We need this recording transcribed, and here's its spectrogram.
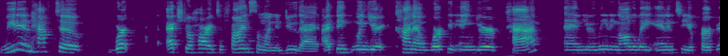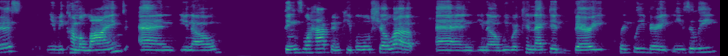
we didn't have to work extra hard to find someone to do that. I think when you're kind of working in your path and you're leaning all the way in into your purpose, you become aligned and, you know, things will happen. People will show up. And, you know, we were connected very quickly, very easily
